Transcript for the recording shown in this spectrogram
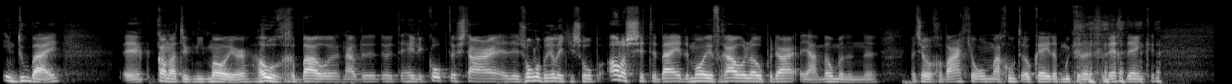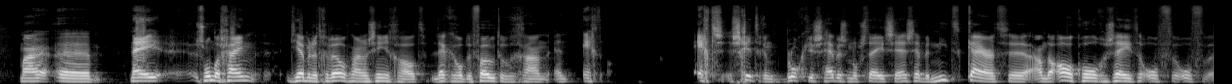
in Dubai. kan natuurlijk niet mooier. Hoge gebouwen, nou, de, de, de, helikopters daar, de zonnebrilletjes op, alles zit erbij. De mooie vrouwen lopen daar, ja, wel met, een, met zo'n gewaadje om, maar goed, oké, dat moet je dan even wegdenken. Maar nee, zonder gein, die hebben het geweldig naar hun zin gehad. Lekker op de foto gegaan en echt echt schitterend. Blokjes hebben ze nog steeds. Hè. Ze hebben niet keihard uh, aan de alcohol gezeten of, of uh,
